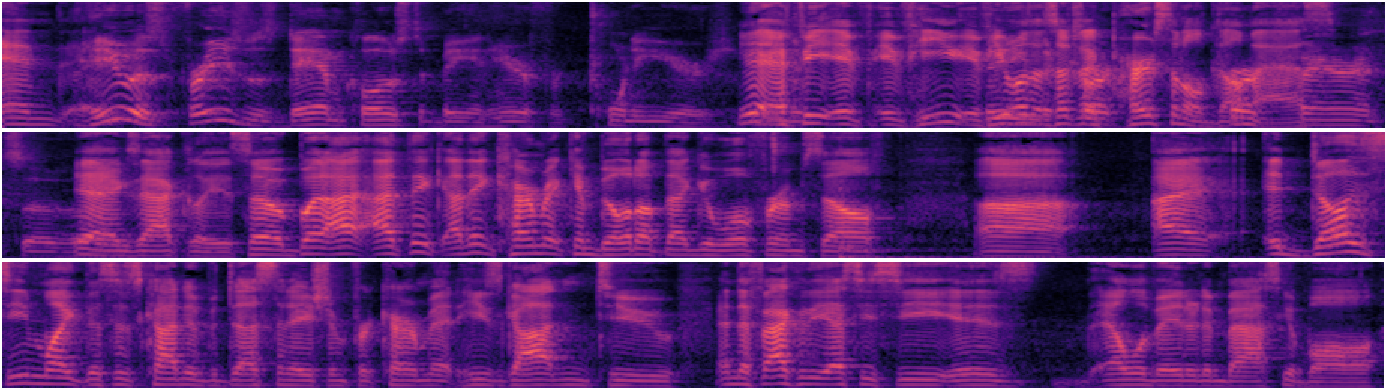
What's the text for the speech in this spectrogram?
and, and He was Freeze was damn close to being here for twenty years. yeah, if he if, if he if he wasn't such a personal Kirk dumbass, of, uh, Yeah, exactly. So, but I, I think I think Kermit can build up that goodwill for himself. Uh, I it does seem like this is kind of a destination for Kermit. He's gotten to, and the fact that the SEC is elevated in basketball.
